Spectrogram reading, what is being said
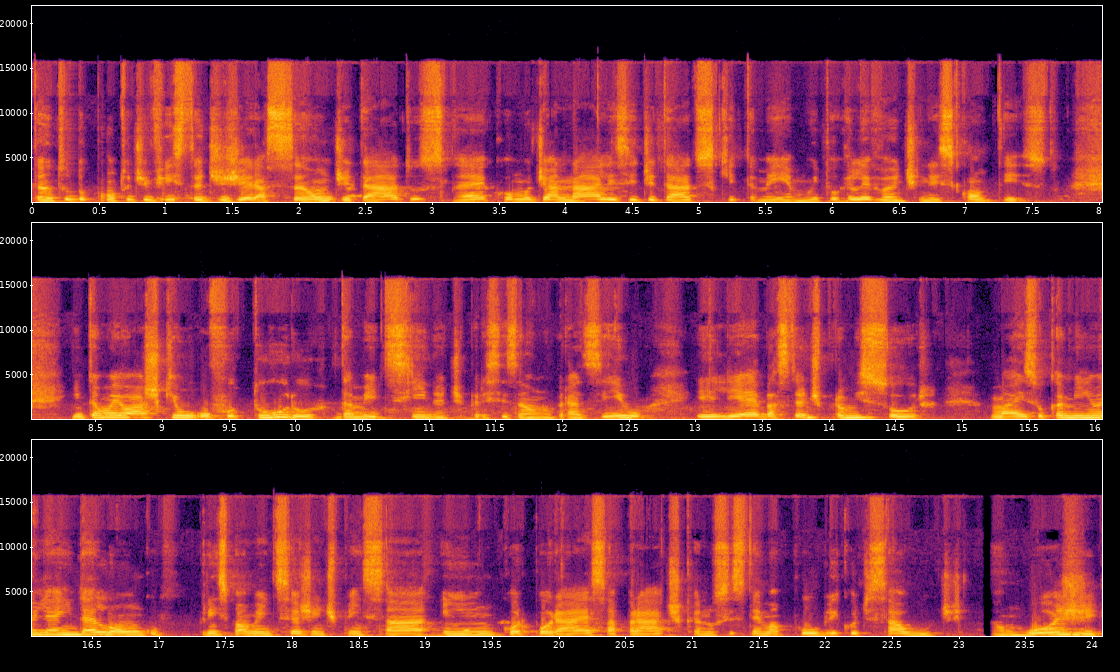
tanto do ponto de vista de geração de dados, né, como de análise de dados, que também é muito relevante nesse contexto. Então, eu acho que o, o futuro da medicina de precisão no Brasil, ele é bastante promissor, mas o caminho ele ainda é longo principalmente se a gente pensar em incorporar essa prática no sistema público de saúde. Então, hoje,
